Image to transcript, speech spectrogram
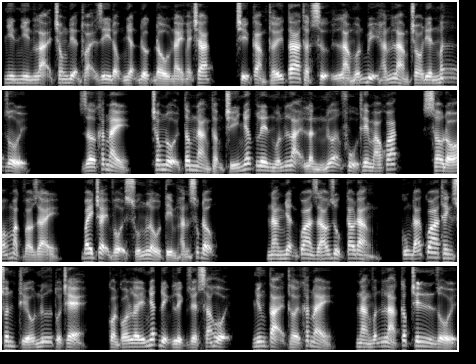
nhìn nhìn lại trong điện thoại di động nhận được đầu này phải chát, chỉ cảm thấy ta thật sự là muốn bị hắn làm cho điên mất rồi. Giờ khắc này, trong nội tâm nàng thậm chí nhấc lên muốn lại lần nữa phụ thêm áo khoác, sau đó mặc vào giày, bay chạy vội xuống lầu tìm hắn xúc động. Nàng nhận qua giáo dục cao đẳng, cũng đã qua thanh xuân thiếu nữ tuổi trẻ, còn có lấy nhất định lịch duyệt xã hội, nhưng tại thời khắc này, nàng vẫn là cấp trên rồi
